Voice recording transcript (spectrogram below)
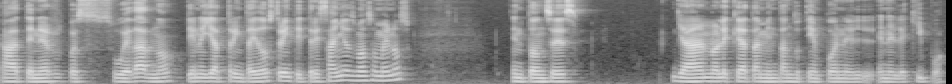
a tener pues su edad, ¿no? Tiene ya 32, 33 años más o menos. Entonces ya no le queda también tanto tiempo en el, en el equipo.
